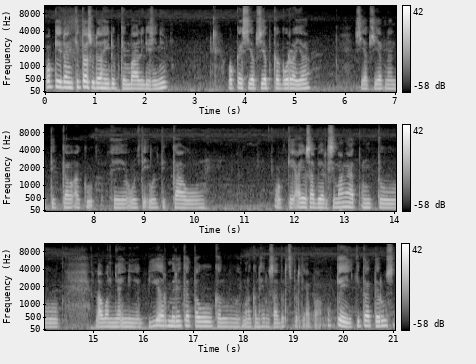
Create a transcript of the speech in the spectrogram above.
Oke, dan kita sudah hidup kembali di sini. Oke, siap-siap Kagora ya. Siap-siap nanti kau aku eh ulti-ulti kau. Oke, ayo sabar semangat untuk lawannya ini biar mereka tahu kalau menggunakan hero sabar seperti apa. Oke, kita terus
